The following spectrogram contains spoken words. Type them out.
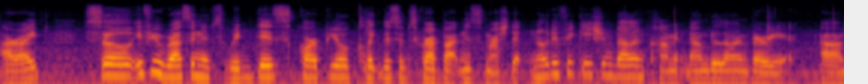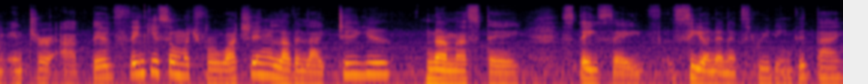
Alright? So if you resonate with this Scorpio, click the subscribe button and smash that notification bell and comment down below. I'm very um, interactive. Thank you so much for watching. Love and light to you. Namaste. Stay safe. See you on the next reading. Goodbye.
